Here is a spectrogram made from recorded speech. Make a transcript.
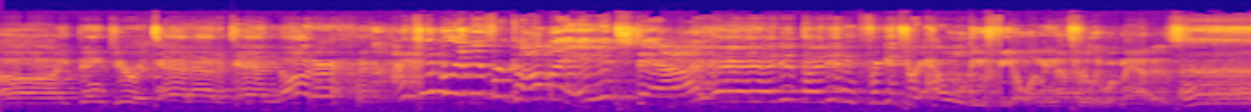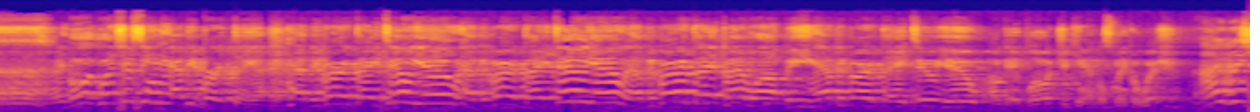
Uh, I think you're a 10 out of 10 daughter. I can't believe you forgot my age, Dad. How old you feel. I mean, that's really what matters. Uh, Hey, look, let's just sing happy birthday. Happy birthday to you. Happy birthday to you. Happy birthday, Penelope. Happy birthday to you. Okay, blow out your candles. Make a wish. I wish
